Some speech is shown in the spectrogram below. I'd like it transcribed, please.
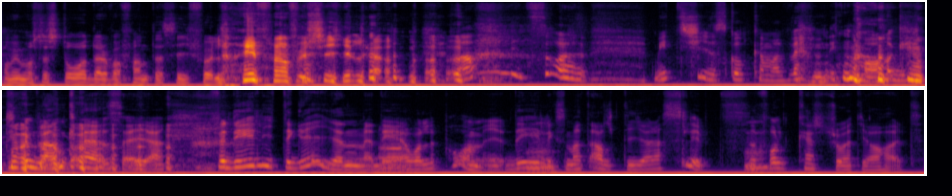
om vi måste stå där och vara fantasifulla framför kylen. Ja, lite så. Mitt kylskåp kan vara väldigt magert ibland kan jag säga. För det är lite grejen med det Ja. Mm. jag håller på med. Det är liksom att alltid göra slut. Så folk kanske tror att jag har ett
